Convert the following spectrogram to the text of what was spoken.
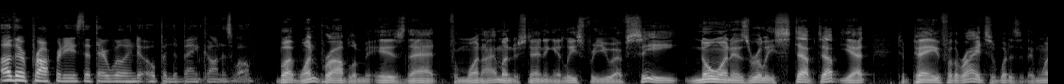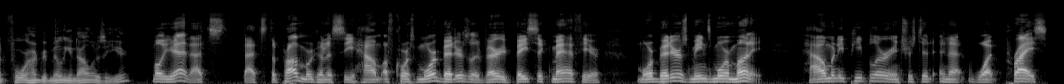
other properties that they're willing to open the bank on as well. But one problem is that, from what I'm understanding, at least for UFC, no one has really stepped up yet to pay for the rights. Of what is it? They want four hundred million dollars a year. Well, yeah, that's that's the problem. We're going to see how, of course, more bidders. A very basic math here. More bidders means more money. How many people are interested, and at what price?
